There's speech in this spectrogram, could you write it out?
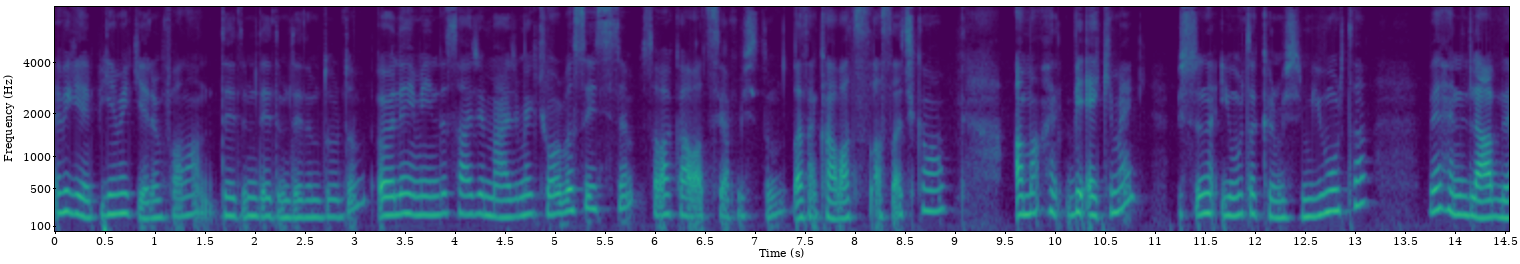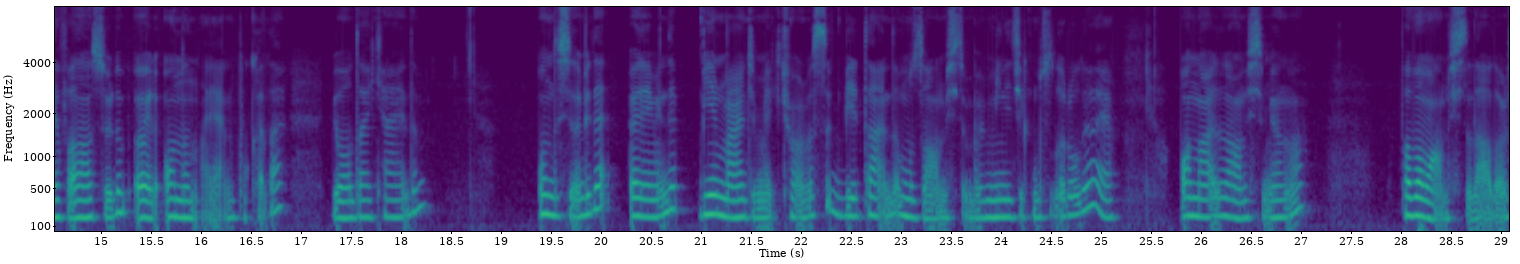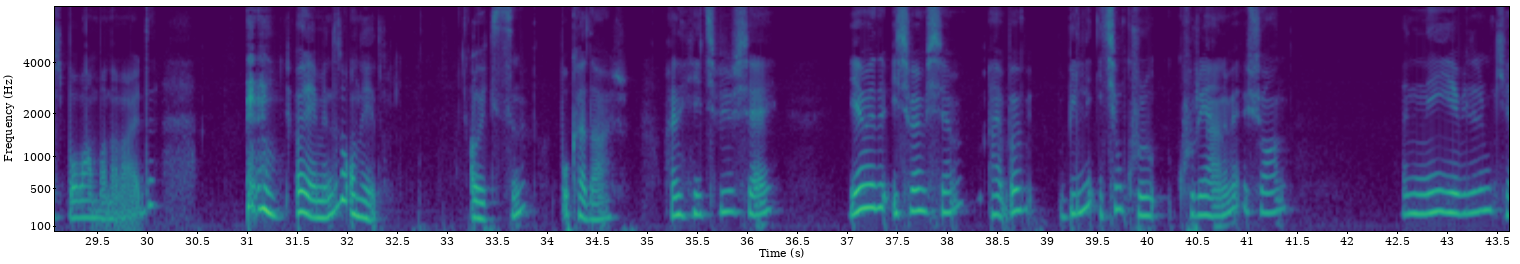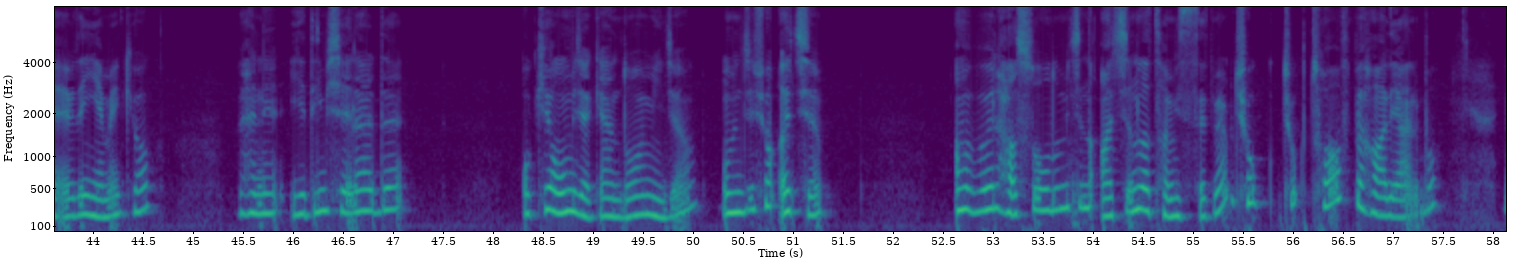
eve gelip yemek yerim falan dedim dedim dedim durdum. Öğle yemeğinde sadece mercimek çorbası içtim. Sabah kahvaltısı yapmıştım. Zaten kahvaltısı asla çıkamam. Ama hani bir ekmek üstüne yumurta kırmıştım. Yumurta ve hani labne falan sürdüm. Öyle onunla yani bu kadar. Yoldayken yedim. Onun dışında bir de öğle yemeğinde bir mercimek çorbası bir tane de muz almıştım. Böyle minicik muzlar oluyor ya. Onlardan almıştım yanıma. Babam almıştı daha doğrusu. Babam bana verdi. öğle de onu yedim. O ikisini. Bu kadar. Hani hiçbir şey yemedim, içmemişim. Hani böyle bildiğin içim kuru, kuru yani ve şu an hani ne yiyebilirim ki? Evde yemek yok. Ve hani yediğim şeyler de okey olmayacak yani doymayacağım. Onun için şu an açım. Ama böyle hasta olduğum için de açlığımı da tam hissetmiyorum. Çok çok tuhaf bir hal yani bu.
